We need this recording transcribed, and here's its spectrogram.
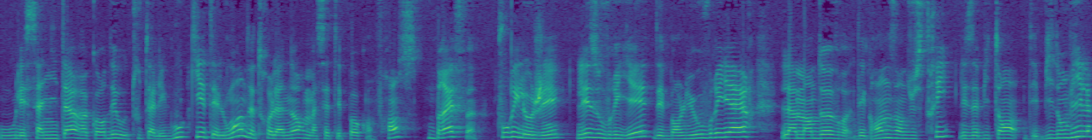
ou les sanitaires raccordés au tout à l'égout, qui étaient loin d'être la norme à cette époque en France. Bref, pour y loger, les ouvriers des banlieues ouvrières, la main-d'œuvre des grandes industries, les habitants des bidonvilles,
